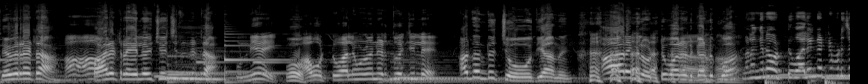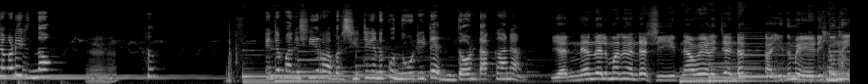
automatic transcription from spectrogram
ചെവിരേട്ടാ ആ, ആ. പാൽ ട്രെയിലർ വെച്ച് വെച്ചിട്ടുണ്ടാ ഉണ്ണിയായി ഓ. ആ ഒട്ടുപാലം മുഴുവൻ എടുത്തു വെച്ചില്ലേ? അതെന്ത് ചോദ്യാന്ന്? ആരെങ്കിലും ഒട്ടുപാലം എടുക്കാണ്ട് പോവാ? നിങ്ങളങ്ങനെ ഒട്ടുപാലും കെട്ടിപ്പിടിച്ച് അങ്ങോട്ട് ഇരുന്നോ? എന്റെ മനുഷ്യ ഈ റബ്ബർ ഷീറ്റ് ഇങ്ങനെ കുന്നുകൂട്ടിയിട്ട് എന്തോ ഉണ്ടാക്കാനാ? എന്നെ എന്തായാലും മതി എന്റെ ഷീറ്റിനെ കളിച്ച് എന്റെ കയ്യിൽ നിന്ന് മേടിക്കും നീ.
